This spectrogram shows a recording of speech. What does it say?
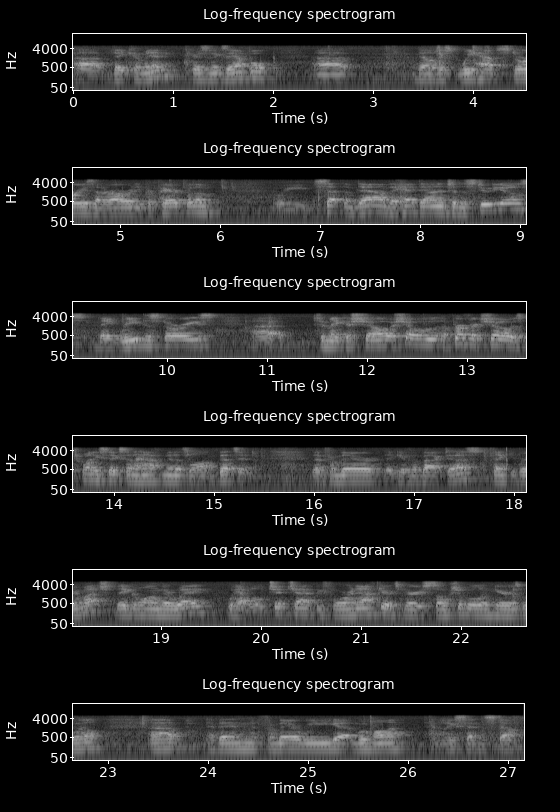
Uh, they come in. Here's an example. they'll just we have stories that are already prepared for them. We set them down. They head down into the studios. They read the stories to make a show. A show, a perfect show, is 26 and a half minutes long. That's it. Then from there, they give them back to us. Thank you very much. They go on their way. We have a little chit chat before and after. It's very sociable in here as well. Uh, and then from there, we uh, move on, and I send stuff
